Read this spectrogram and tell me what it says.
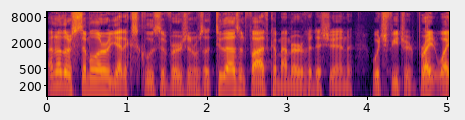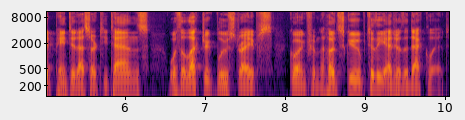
Another similar yet exclusive version was a 2005 commemorative edition, which featured bright white painted SRT10s with electric blue stripes going from the hood scoop to the edge of the deck lid.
